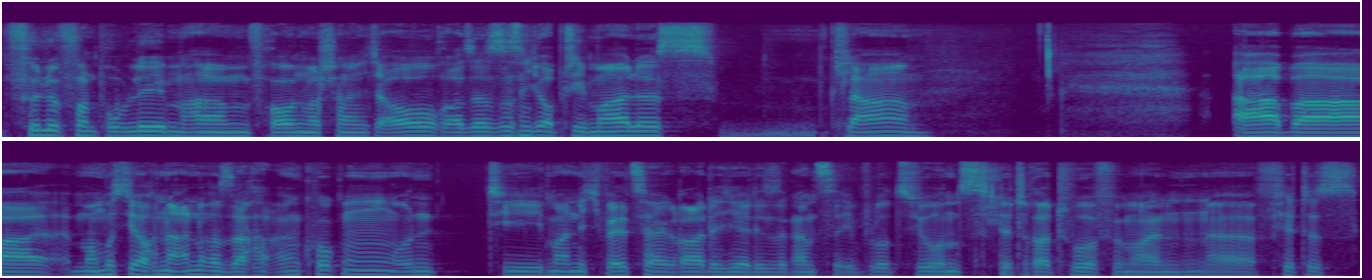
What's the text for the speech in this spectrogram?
Fülle von Problemen haben, Frauen wahrscheinlich auch. Also, dass es nicht optimal ist, klar, aber man muss sich auch eine andere Sache angucken und die, ich meine, ich wälze ja gerade hier diese ganze Evolutionsliteratur für mein äh, viertes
